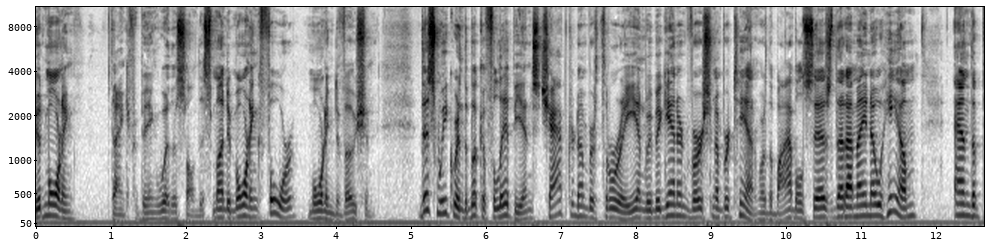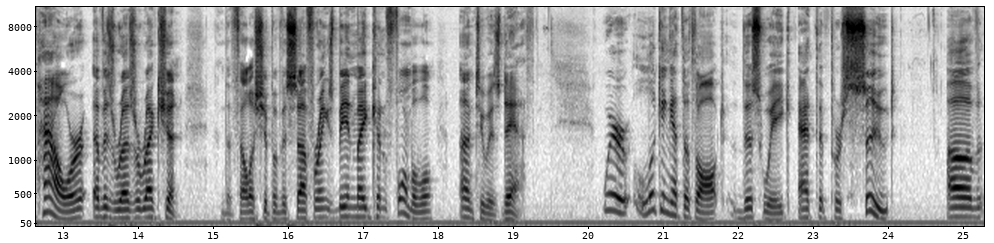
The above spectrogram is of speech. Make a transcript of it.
Good morning. Thank you for being with us on this Monday morning for Morning Devotion. This week we're in the book of Philippians, chapter number 3, and we begin in verse number 10, where the Bible says, That I may know him and the power of his resurrection, and the fellowship of his sufferings, being made conformable unto his death. We're looking at the thought this week at the pursuit of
